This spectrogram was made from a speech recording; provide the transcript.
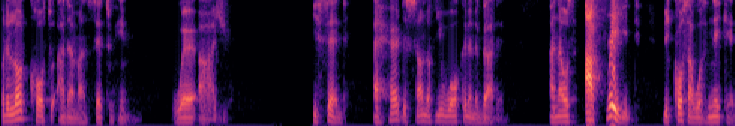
But the Lord called to Adam and said to him, Where are you? He said, I heard the sound of you walking in the garden, and I was afraid because I was naked,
